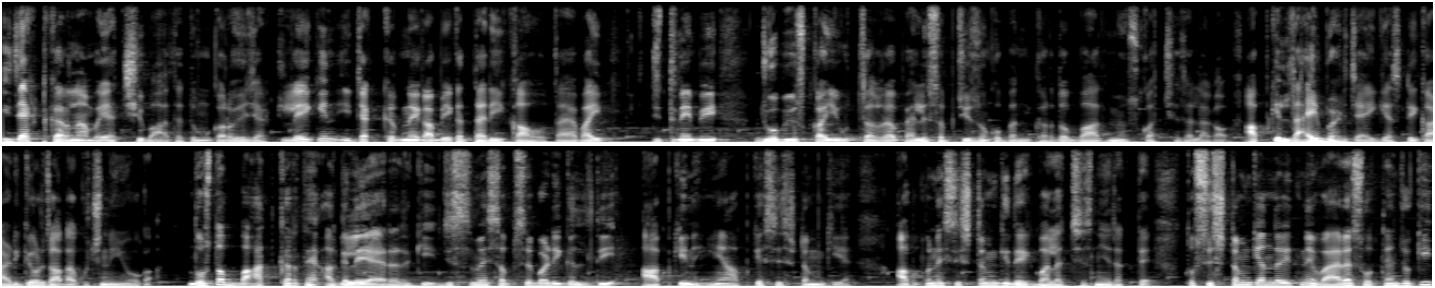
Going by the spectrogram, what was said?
इजेक्ट करना भाई अच्छी बात है, तुम करो इजेक्ट लेकिन इजेक्ट करने का भी एक तरीका होता है भाई जितने भी, जो भी उसका यूज़ चल रहा है, पहले सब चीज़ों को बंद कर दो, बाद में उसको अच्छे से लगाओ। आपकी लाइफ बढ़ जाएगी एस कार्ड की और ज़्यादा कुछ नहीं होगा। दोस्तों, अब बात करते हैं अगले एरर की, जिसमें सबसे बड़ी गलती आपकी नहीं है, आपके सिस्टम की है। आप अपने सिस्टम की देखभाल अच्छे से नहीं रखते। तो सिस्टम के अंदर इतने वायरस होते हैं जो कि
